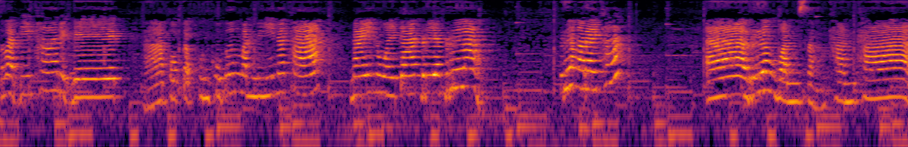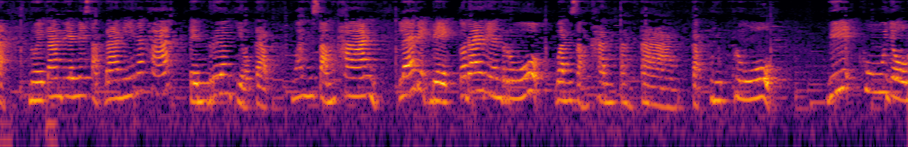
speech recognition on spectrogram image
สวัสดีค่ะเด็กๆพบกับคุณครูเบึ้งวันนี้นะคะ ในหน่วยการเรียนเรื่อง เรื่องอะไรคะอ่าเรื่องวันสำคัญค่ะ หน่วยการเรียนในสัปดาห์นี้นะคะ เป็นเรื่องเกี่ยวกับวันสำคัญ และเด็กๆก็ได้เรียนรู้วันสำคัญต่างๆ กับคุณครู วิครูยง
